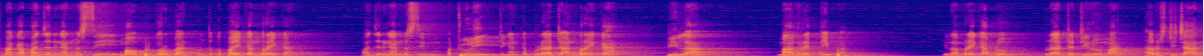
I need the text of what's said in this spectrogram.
maka panjenengan mesti mau berkorban untuk kebaikan mereka. Panjenengan mesti peduli dengan keberadaan mereka bila maghrib tiba. Bila mereka belum berada di rumah harus dicari.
